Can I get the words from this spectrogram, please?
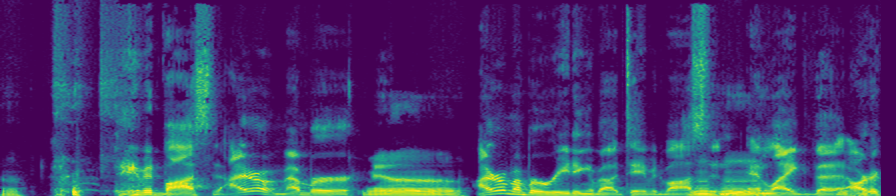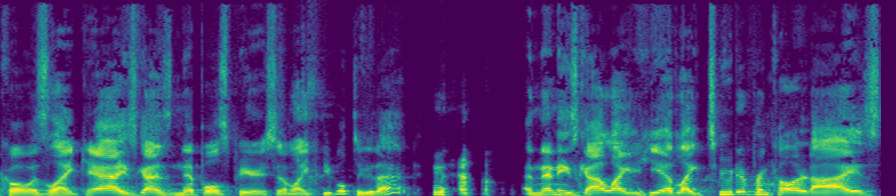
David Boston. I remember. Yeah. I remember reading about David Boston mm-hmm. and like the mm-hmm. article was like, yeah, he's got his nipples pierced. And I'm like, people do that? and then he's got like, he had like two different colored eyes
